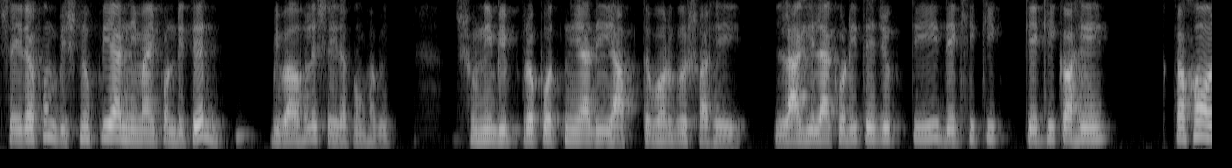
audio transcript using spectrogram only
সেই রকম বিষ্ণুপ্রিয়া আর নিমাই পণ্ডিতের বিবাহ হলে সেই রকম হবে। শুনি বিপ্রপত্নী আদি আপ্তবর্গ সহে, লাগিলা করিতে যুক্তি দেখি কি, কে কি কহে? তখন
